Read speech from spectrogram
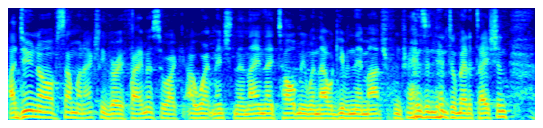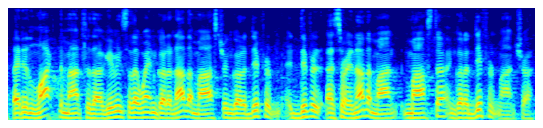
I do know of someone actually very famous who I, I, won't mention their name. They told me when they were given their mantra from Transcendental Meditation, they didn't like the mantra they were giving, so they went and got another master and got a different, a different uh, sorry, another man, master and got a different mantra.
